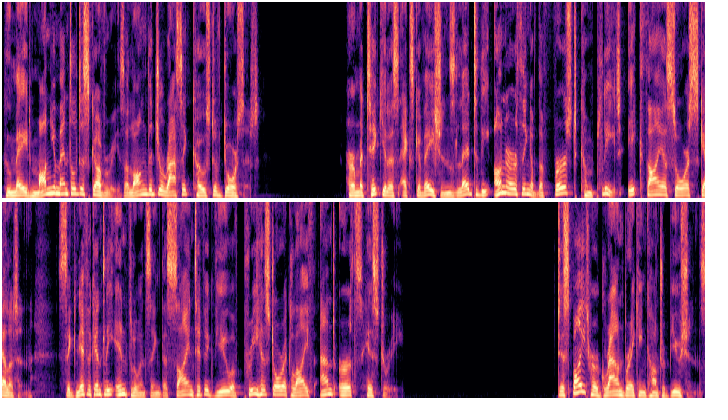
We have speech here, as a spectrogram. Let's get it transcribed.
who made monumental discoveries along the Jurassic coast of Dorset. Her meticulous excavations led to the unearthing of the first complete ichthyosaur skeleton, significantly influencing the scientific view of prehistoric life and Earth's history. Despite her groundbreaking contributions,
